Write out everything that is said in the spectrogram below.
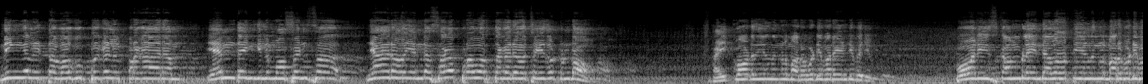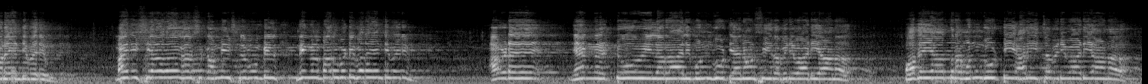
നിങ്ങളിട്ട വകുപ്പുകളിൽ പ്രകാരം എന്തെങ്കിലും ഒഫൻസ് ഞാനോ എന്റെ സഹപ്രവർത്തകരോ ചെയ്തിട്ടുണ്ടോ? ഹൈക്കോടതിയിൽ നിങ്ങൾ മറുപടി പറയേണ്ടി വരും. പോലീസ് കംപ്ലൈന്റ് അതോറിറ്റിയിൽ നിങ്ങൾ മറുപടി പറയേണ്ടി വരും. മനുഷ്യാവകാശ കമ്മീഷന് മുമ്പിൽ നിങ്ങൾ മറുപടി പറയേണ്ടി വരും. അവിടെ ഞങ്ങൾ ടൂ വീലർ റാലി മുൻകൂട്ടി അനൗൺസ് ചെയ്ത പരിപാടിയാണ്. പദയാത്ര മുൻകൂട്ടി അറിയിച്ച പരിപാടിയാണ്.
